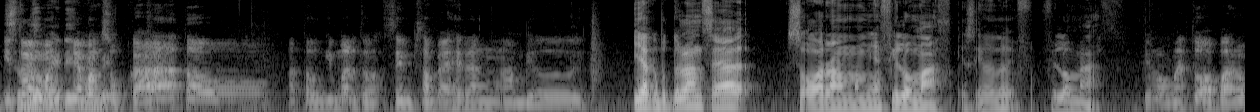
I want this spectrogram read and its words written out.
itu emang, di emang suka atau atau gimana tuh Sim- sampai akhirnya ngambil itu Iya kebetulan saya seorang namanya filomath. Istilah itu filomath. filomet tuh apa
